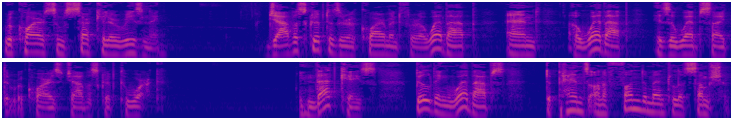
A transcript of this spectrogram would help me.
requires some circular reasoning. JavaScript is a requirement for a web app, and a web app is a website that requires JavaScript to work. In that case, building web apps depends on a fundamental assumption.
